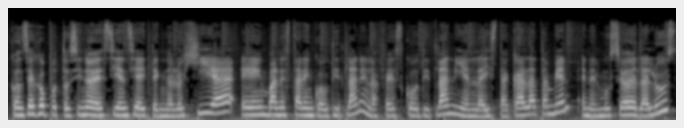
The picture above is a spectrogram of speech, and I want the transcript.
Consejo Potosino de Ciencia y Tecnología, en, van a estar en Cuautitlán, en la FES Cuautitlán y en la Iztacala también, en el Museo de la Luz,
